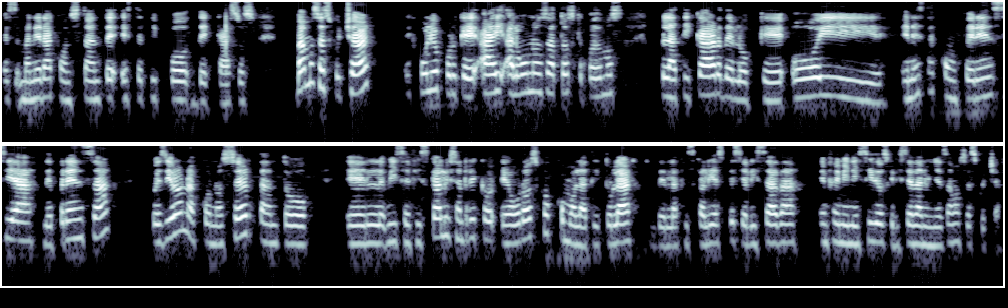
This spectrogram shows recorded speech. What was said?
pues, de manera constante este tipo de casos. Vamos a escuchar, eh, Julio, porque hay algunos datos que podemos platicar de lo que hoy en esta conferencia de prensa pues dieron a conocer tanto el vicefiscal Luis Enrique Orozco como la titular de la Fiscalía Especializada en Feminicidios, Griselda Núñez. Vamos a escuchar.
